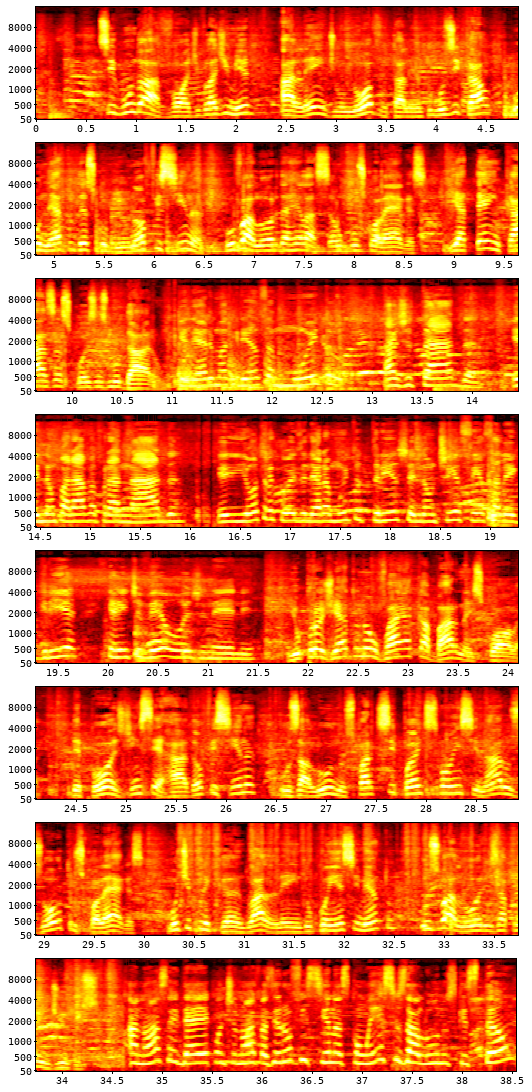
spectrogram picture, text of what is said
Segundo a avó de Vladimir, além de um novo talento musical, o neto descobriu na oficina o valor da relação com os colegas. E até em casa as coisas mudaram. Ele era uma criança muito agitada, ele não parava para nada. E outra coisa, ele era muito triste, ele não tinha assim essa alegria que a gente vê hoje nele. E o projeto não vai acabar na escola. Depois de encerrada a oficina, os alunos participantes vão ensinar os outros colegas, multiplicando, além do conhecimento, os valores aprendidos. A nossa ideia é continuar a fazer oficinas com esses alunos que estão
